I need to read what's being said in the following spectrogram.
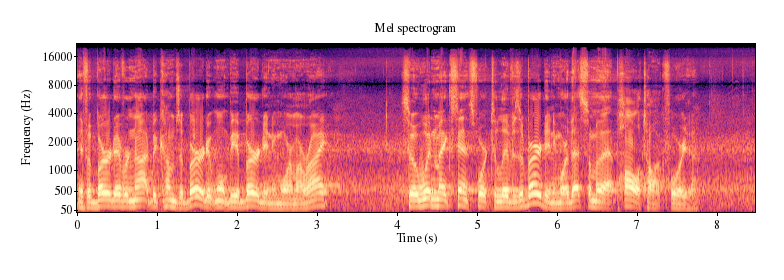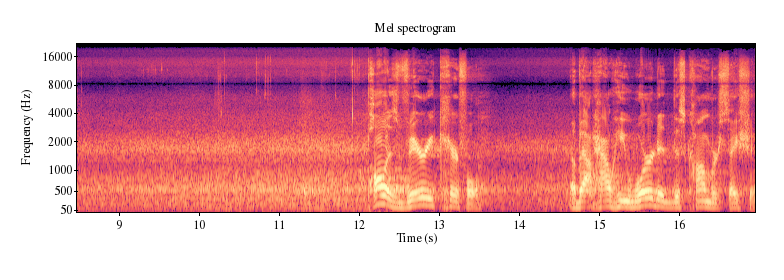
If a bird ever not becomes a bird, it won't be a bird anymore, am I right? So it wouldn't make sense for it to live as a bird anymore. That's some of that Paul talk for you. Paul is very careful about how he worded this conversation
